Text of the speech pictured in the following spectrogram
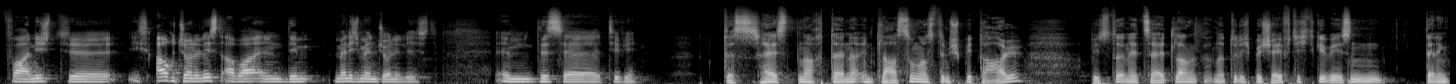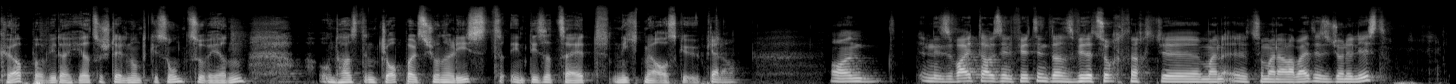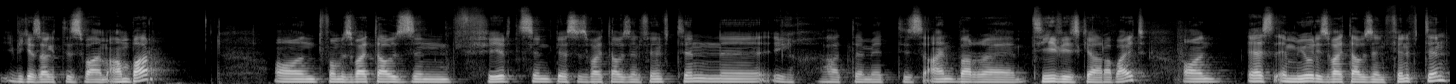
war nicht, äh, ich auch Journalist, aber in dem Management Journalist in this äh, TV. Das heißt, nach deiner Entlassung aus dem Spital bist du eine Zeit lang natürlich beschäftigt gewesen, deinen Körper wiederherzustellen und gesund zu werden und hast den Job als Journalist in dieser Zeit nicht mehr ausgeübt. Genau. Und in 2014 dann wieder zurück nach, äh, mein, äh, zu meiner Arbeit als Journalist. Wie gesagt, das war im Ambar. Und von 2014 bis 2015 äh, ich hatte mit des Einbar äh, TVs gearbeitet. Und erst im Juli 2015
